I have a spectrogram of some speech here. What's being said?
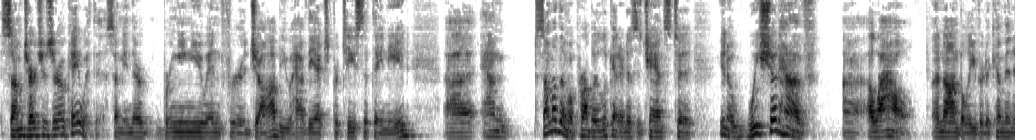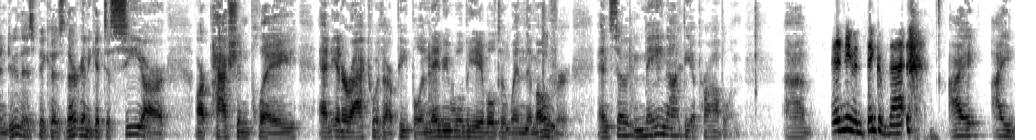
some churches are okay with this. I mean, they're bringing you in for a job. You have the expertise that they need. Uh, and some of them will probably look at it as a chance to, you know, we should have, uh, allow a non-believer to come in and do this because they're going to get to see our, our passion play and interact with our people and maybe we'll be able to win them over. And so it may not be a problem. Um, I didn't even think of that. I I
